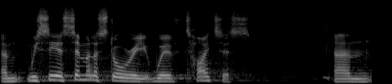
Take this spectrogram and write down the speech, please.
Um, we see a similar story with Titus. Um,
